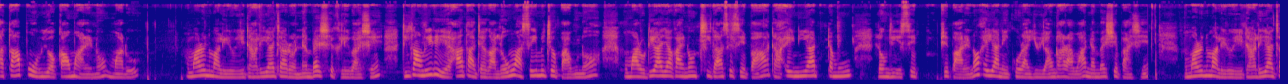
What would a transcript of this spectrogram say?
အသားပို့ပြီးတော့ကောင်းပါတယ်နော်မမတို့ မမတို့ညီမလေးတို့ရေဒါလေးကကြတော့နံပါတ်8ကလေးပါရှင်ဒီကောင်လေးတွေရဲ့အားသာချက်ကလုံးဝဆေးမကျွတ်ပါဘူးเนาะမမတို့တရားရခိုင်နှုန်းခြိသားစစ်စစ်ပါဒါအိန္ဒိယတမူးလုံကြီးအစ်စ်ဖြစ်ပါတယ်เนาะအဲ့ရနေကိုယ်တိုင်ယူရောင်းထားတာပါနံပါတ်8ပါရှင်မမတို့ညီမလေးတို့ရေဒါလေးကကြ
